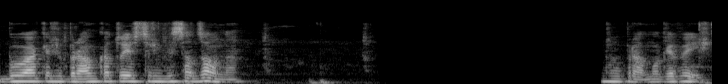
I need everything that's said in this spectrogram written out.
była jakaś bramka, tu jest coś wysadzone. Dobra, mogę wyjść.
